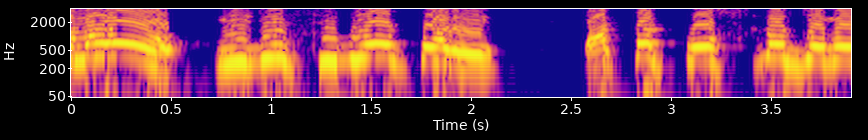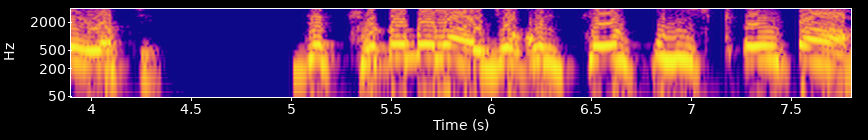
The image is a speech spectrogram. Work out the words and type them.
আমারও ইডি সিবিআই পরে একটা প্রশ্ন জেগে গেছে যে ছোটবেলায় যখন চোর পুলিশ খেলতাম,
